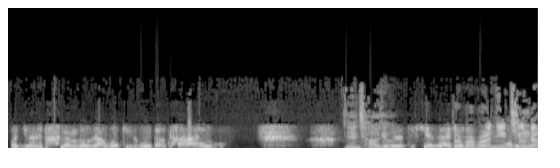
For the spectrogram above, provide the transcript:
我觉得他能够让我体会到他爱我。您瞧瞧就，是现在不是不是不是您听着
